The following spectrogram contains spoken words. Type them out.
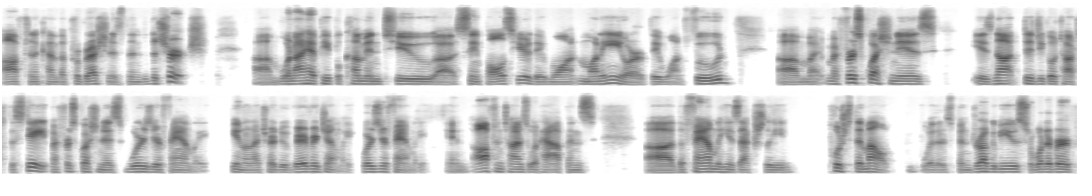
often kind of the progression is then to the church. Um, when I have people come into uh, St. Paul's here, they want money or they want food. uh, my, my first question is is not did you go talk to the state my first question is where's your family you know and i try to do it very very gently where's your family and oftentimes what happens uh, the family has actually pushed them out whether it's been drug abuse or whatever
